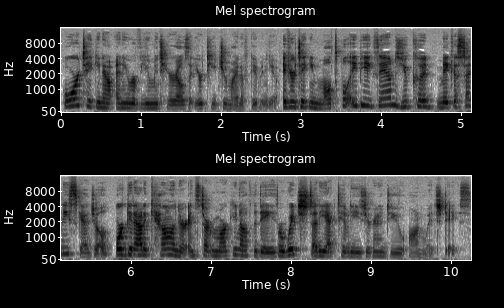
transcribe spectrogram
or taking out any review materials that your teacher might have given you. If you're taking multiple AP exams, you could make a study schedule or get out a calendar and start marking off the days for which study activities you're going to do on which days.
